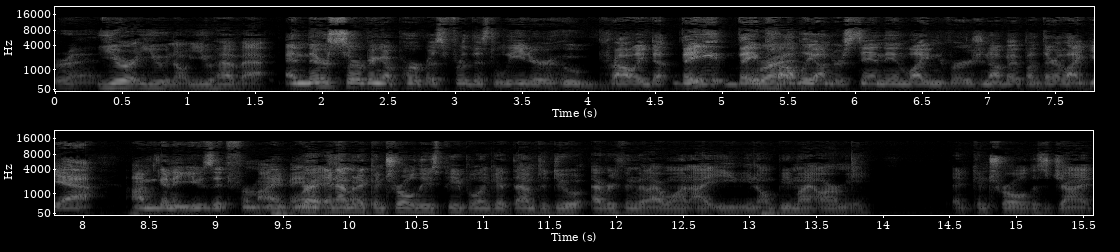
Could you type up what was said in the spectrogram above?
Right. You're you know, you have act and they're serving a purpose for this leader who probably do, they they Right. probably understand the enlightened version of it but they're like yeah i'm gonna use it for my advantage Right, and I'm going to control these people and get them to do everything that I want, i.e., you know, be my army and control this giant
